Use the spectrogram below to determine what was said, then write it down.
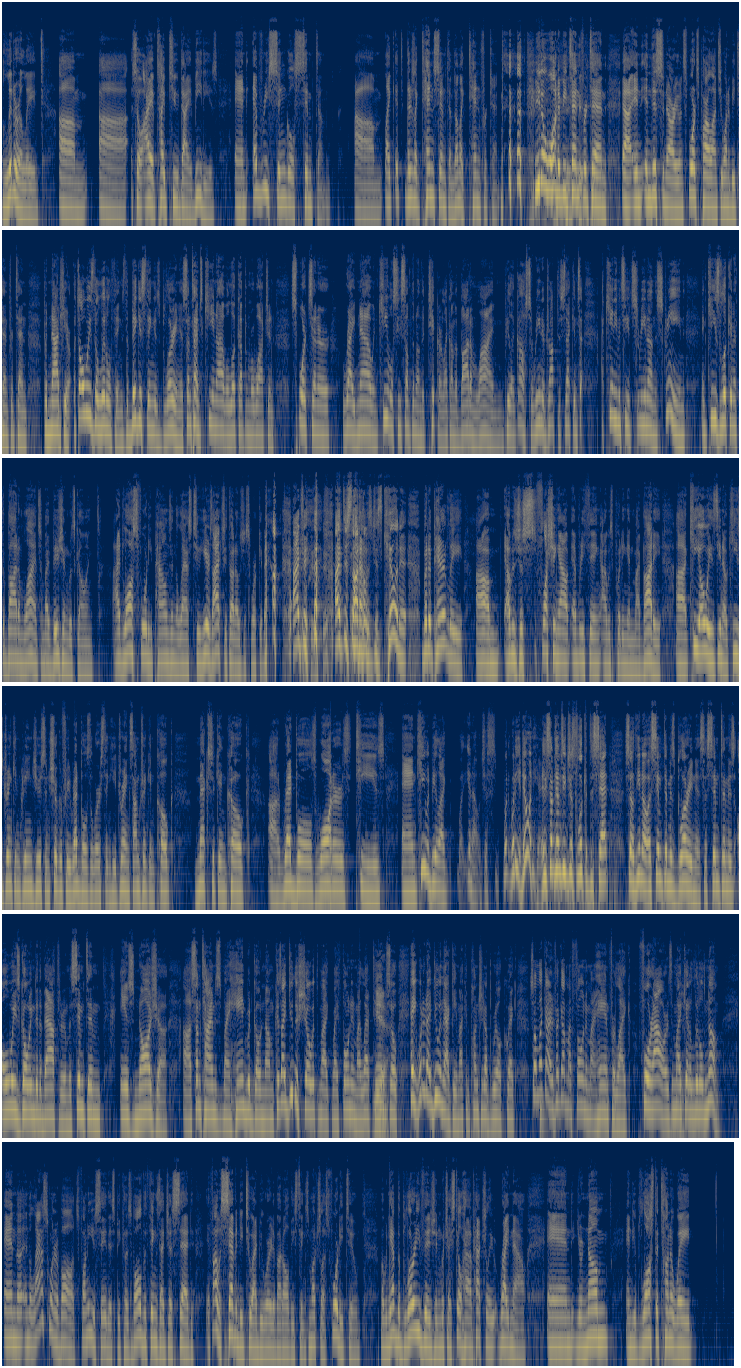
literally, um, uh, so I have type 2 diabetes, and every single symptom um, like it's there's like 10 symptoms. I'm like 10 for 10. you don't want to be 10 for 10 uh, in, in this scenario. In sports parlance, you want to be 10 for 10, but not here. It's always the little things. The biggest thing is blurriness. Sometimes Key and I will look up and we're watching Sports Center right now, and Key will see something on the ticker, like on the bottom line, and be like, oh, Serena dropped the second. I can't even see it Serena on the screen, and Key's looking at the bottom line, so my vision was going. I'd lost 40 pounds in the last two years. I actually thought I was just working out. I, I just thought I was just killing it. But apparently, um, I was just flushing out everything I was putting in my body. Uh, Key always, you know, Key's drinking green juice and sugar free Red Bull's the worst thing he drinks. I'm drinking Coke, Mexican Coke, uh, Red Bulls, waters, teas. And Key would be like, you know, just what, what are you doing here? Sometimes he just look at the set. So, you know, a symptom is blurriness. A symptom is always going to the bathroom. A symptom is nausea. Uh, sometimes my hand would go numb because I do the show with my, my phone in my left hand. Yeah. So, hey, what did I do in that game? I can punch it up real quick. So I'm like, all right, if I got my phone in my hand for like four hours, it might get a little numb. And the and the last one of all, it's funny you say this because of all the things I just said. If I was 72, I'd be worried about all these things, much less 42. But when you have the blurry vision, which I still have actually right now, and you're numb and you've lost a ton of weight,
